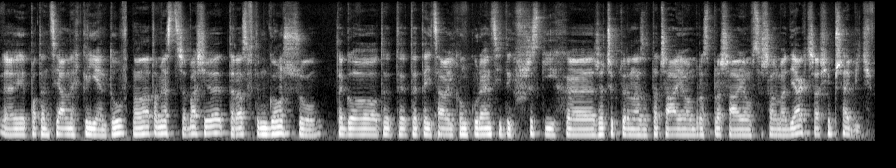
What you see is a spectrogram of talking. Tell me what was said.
e, potencjalnych klientów. No natomiast trzeba się teraz w tym gąszczu tego, te, te, tej całej konkurencji, tych wszystkich e, rzeczy, które nas otaczają, rozpraszają w social mediach, trzeba się przebić.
